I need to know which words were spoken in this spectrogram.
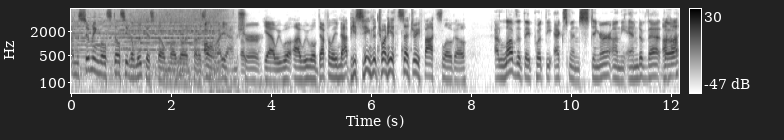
I'm assuming we'll still see the Lucasfilm logo in front of. Oh yeah, I'm sure. Yeah, we will. Uh, we will definitely not be seeing the 20th Century Fox logo. I love that they put the X Men stinger on the end of that though, Uh-huh.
